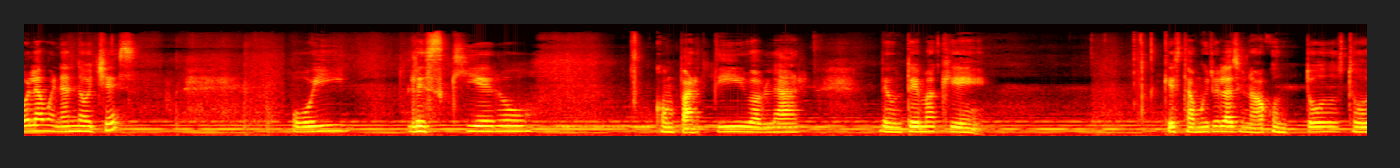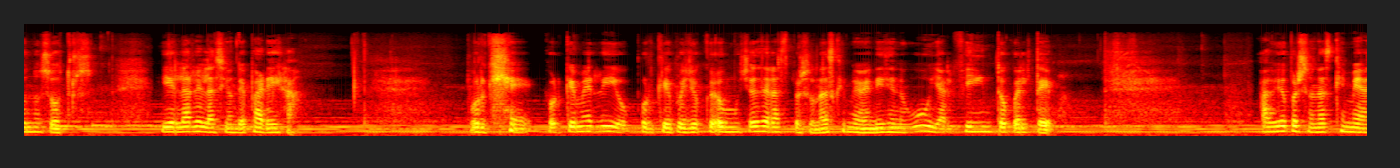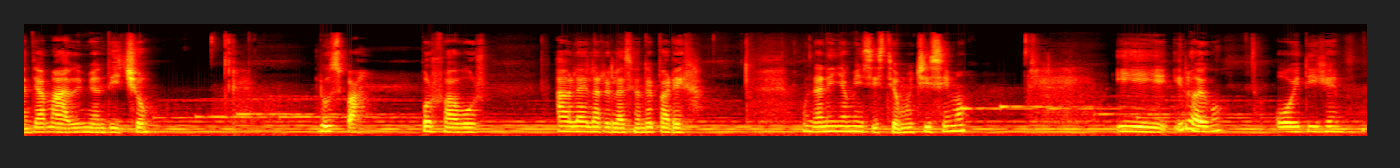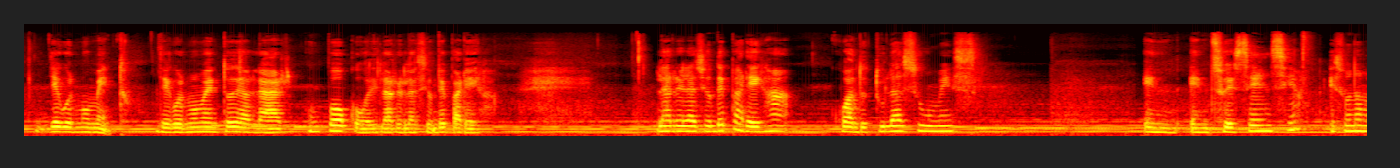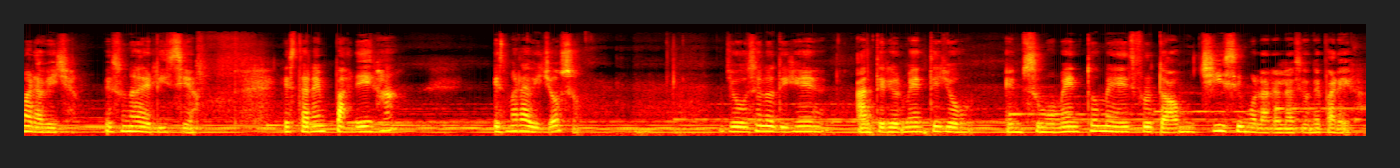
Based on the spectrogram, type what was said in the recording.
Hola, buenas noches. Hoy les quiero compartir o hablar de un tema que, que está muy relacionado con todos, todos nosotros, y es la relación de pareja. ¿Por qué? ¿Por qué me río? Porque pues yo creo muchas de las personas que me ven dicen, uy, al fin toco el tema. Ha habido personas que me han llamado y me han dicho, Luzpa, por favor, habla de la relación de pareja. Una niña me insistió muchísimo y, luego hoy dije, llegó el momento, llegó el momento de hablar un poco de la relación de pareja. La relación de pareja, cuando tú la asumes en, su esencia, es una maravilla, es una delicia. Estar en pareja es maravilloso. Yo se los dije anteriormente, yo en su momento me he disfrutado muchísimo la relación de pareja.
